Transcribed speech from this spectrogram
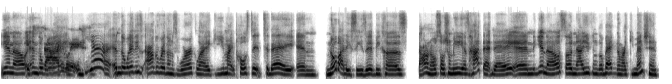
you know, exactly. and the way, yeah, and the way these algorithms work, like you might post it today and nobody sees it because I don't know, social media is hot that day. And, you know, so now you can go back and, like you mentioned,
